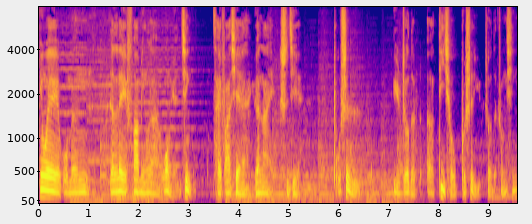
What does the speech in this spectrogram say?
因为我们人类发明了望远镜，才发现原来世界不是宇宙的，呃，地球不是宇宙的中心。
